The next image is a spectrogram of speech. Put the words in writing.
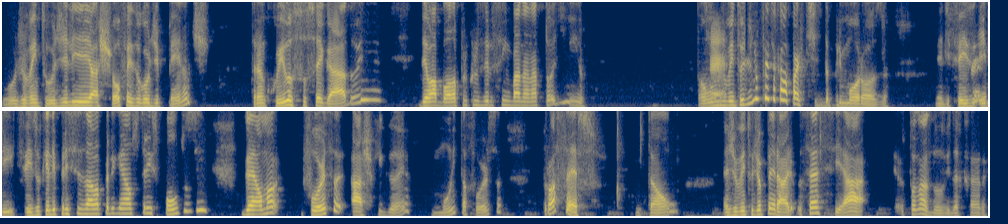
O Juventude ele achou, fez o gol de pênalti, tranquilo, sossegado e deu a bola pro Cruzeiro se embananar todinho. Então É. o Juventude não fez aquela partida primorosa. Ele fez, ele fez o que ele precisava para ele ganhar os três pontos e ganhar uma força, acho que ganha, muita força, pro acesso. Então, é Juventude Operário. O CSA, eu tô na dúvida, cara.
